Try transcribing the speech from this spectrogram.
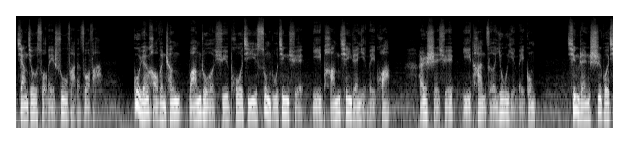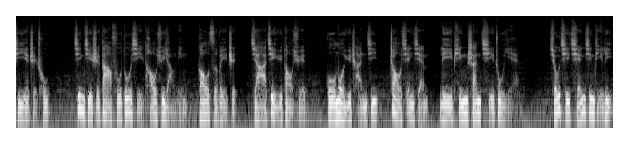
讲究所谓书法的做法。顾元好问称王若虚颇讥宋儒经学，以庞千元引为夸。而史学以探则幽隐为功，清人施国奇也指出，今既是大夫多喜陶虚养名，高自位置，假借于道学，古没于禅机。赵贤贤、李平山其著也，求其潜心砥砺，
